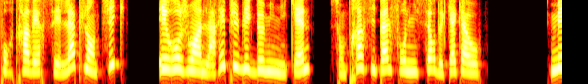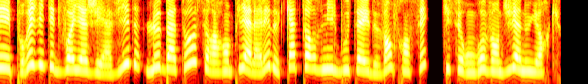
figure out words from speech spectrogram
pour traverser l'Atlantique et rejoindre la République dominicaine, son principal fournisseur de cacao. Mais pour éviter de voyager à vide, le bateau sera rempli à l'aller de 14 000 bouteilles de vin français qui seront revendues à New York.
